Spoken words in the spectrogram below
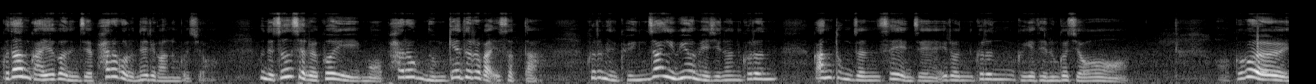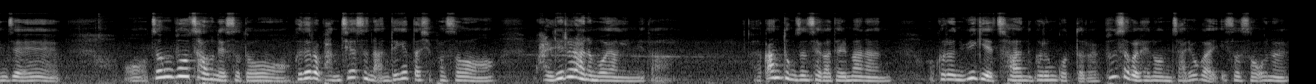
그 다음 가액은 이제 8억으로 내려가는 거죠. 근데 전세를 거의 뭐 8억 넘게 들어가 있었다. 그러면 굉장히 위험해지는 그런 깡통 전세 이제 이런 그런 그게 되는 거죠. 어, 그걸 이제 어, 정부 차원에서도 그대로 방치해서는 안 되겠다 싶어서 관리를 하는 모양입니다. 깡통 전세가 될 만한 그런 위기에 처한 그런 곳들을 분석을 해놓은 자료가 있어서 오늘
